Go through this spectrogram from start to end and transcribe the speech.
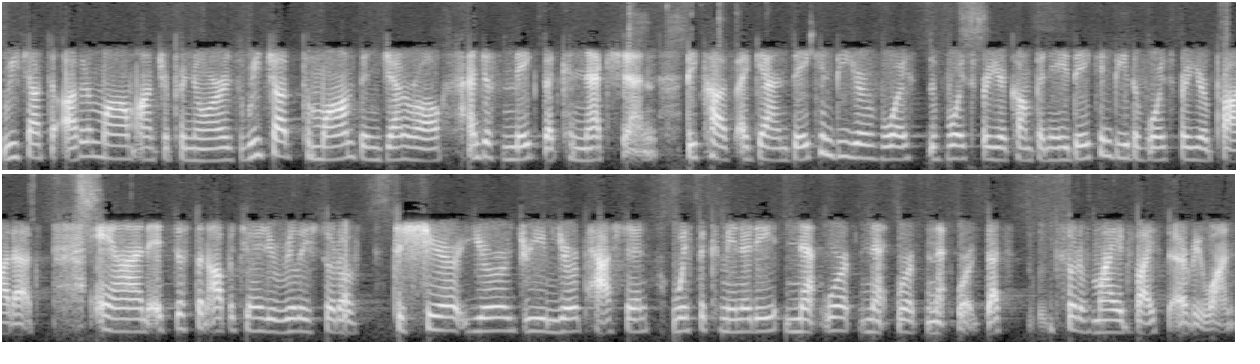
reach out to other mom entrepreneurs, reach out to moms in general, and just make that connection. Because again, they can be your voice, the voice for your company, they can be the voice for your products. And it's just an opportunity to really sort of to share your dream, your passion with the community. Network, network, network. That's sort of my advice to everyone.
